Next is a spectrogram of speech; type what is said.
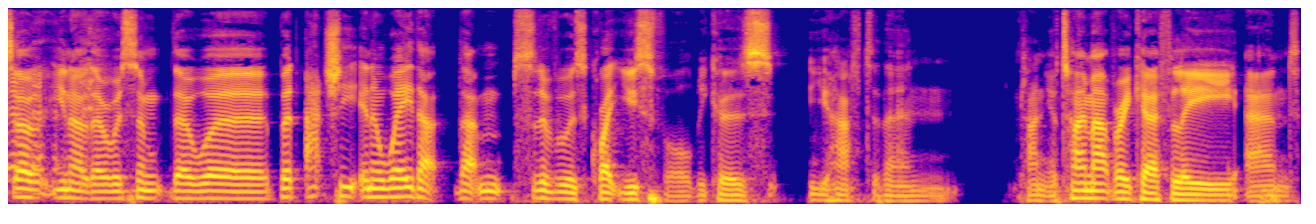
So you know there was some there were but actually in a way that that sort of was quite useful because you have to then plan your time out very carefully. And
